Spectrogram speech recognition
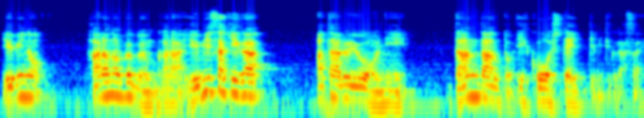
指の腹の部分から指先が当たるようにだんだんと移行していってみてください。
